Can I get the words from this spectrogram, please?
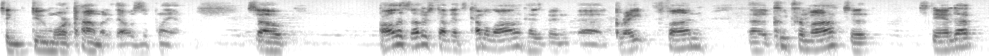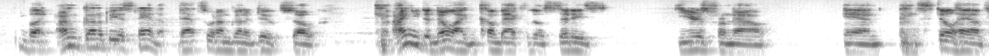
to do more comedy. That was the plan. So all this other stuff that's come along has been uh, great fun uh, accoutrement to stand up, but I'm to be a stand up. That's what I'm to do. So I need to know I can come back to those cities years from now and still have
